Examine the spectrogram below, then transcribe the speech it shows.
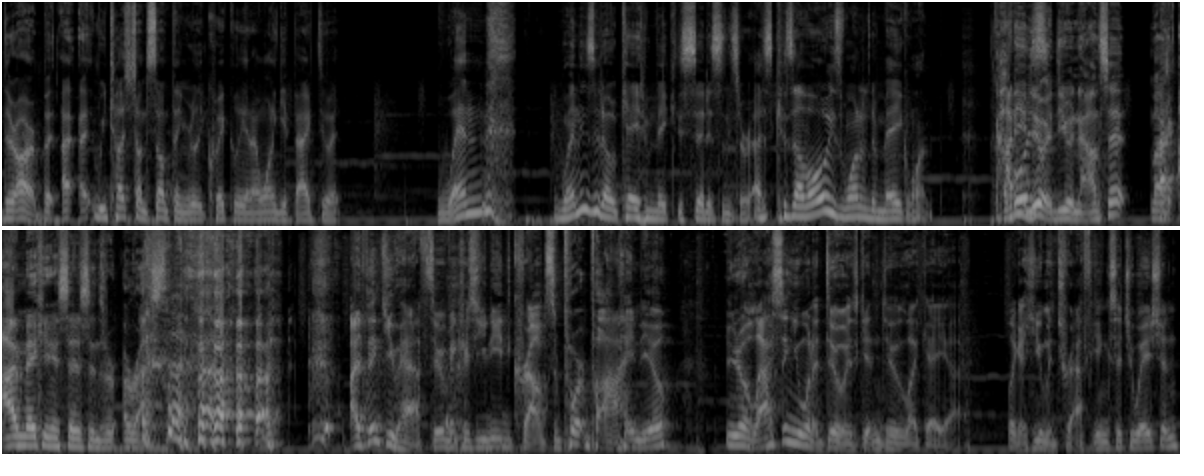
There are, but I, I, we touched on something really quickly, and I want to get back to it. When, when is it okay to make a citizen's arrest? Because I've always wanted to make one. How do you do it? Do you announce it? Like I, am making a citizen's arrest. I think you have to because you need crowd support behind you. You know, last thing you want to do is get into like a uh, like a human trafficking situation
